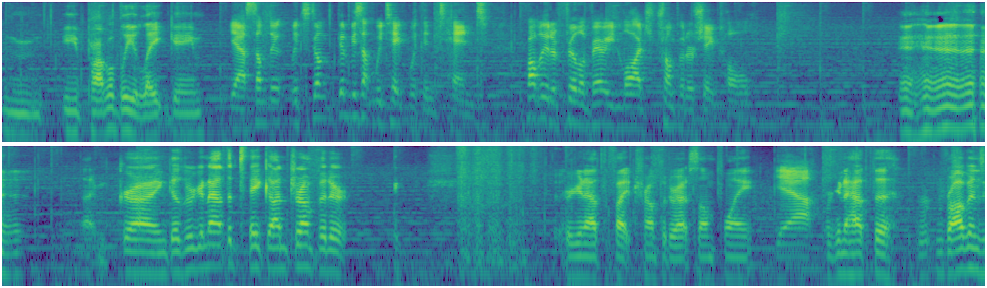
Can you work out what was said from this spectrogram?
mm, probably late game. Yeah, something, it's gonna gonna be something we take with intent. Probably to fill a very large trumpeter-shaped hole. I'm crying because we're gonna have to take on Trumpeter. we're gonna have to fight Trumpeter at some point. Yeah. We're gonna have to. Robin's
